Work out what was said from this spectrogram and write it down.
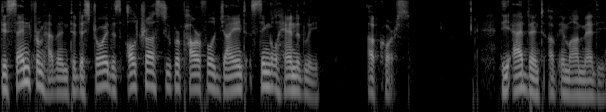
descend from heaven to destroy this ultra super powerful giant single handedly. Of course. The advent of Imam Mahdi.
